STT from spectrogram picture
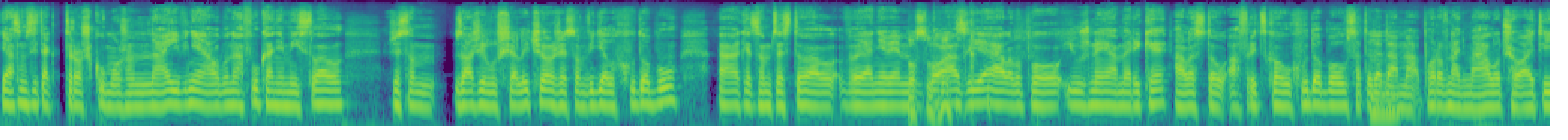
ja som si tak trošku možno naivne alebo nafúkane myslel, že som zažil už šeličo, že som videl chudobu a keď som cestoval v, ja neviem, Po po. Ázie alebo po Južnej Amerike, ale s tou africkou chudobou sa teda dá ma- porovnať málo, čo aj tí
